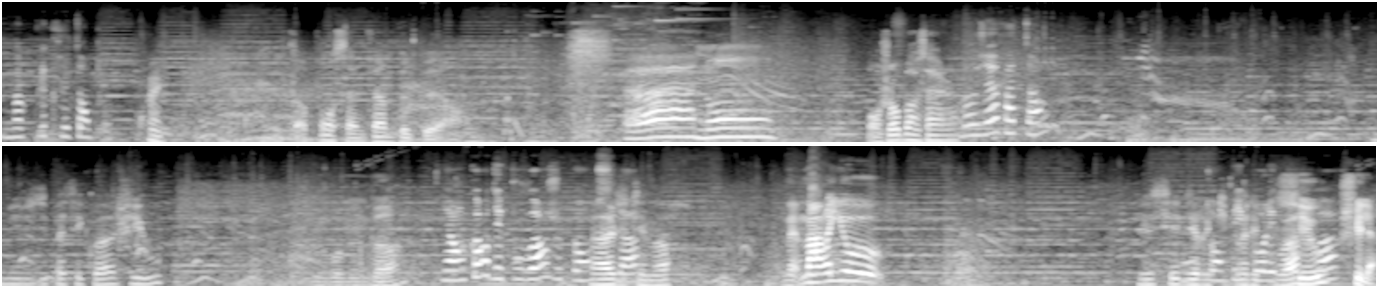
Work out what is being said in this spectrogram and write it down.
Il manque plus que le tampon. Le tampon ça me fait un peu peur. Ah non Bonjour Bowser. Bowser, attends. Mais j'ai passé quoi? Je suis où? Je vois même pas. Il y a encore des pouvoirs, je pense. Ah, j'étais mort. Mais Mario J'ai essayé de récupérer les pouvoirs. C'est où? Je suis là.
